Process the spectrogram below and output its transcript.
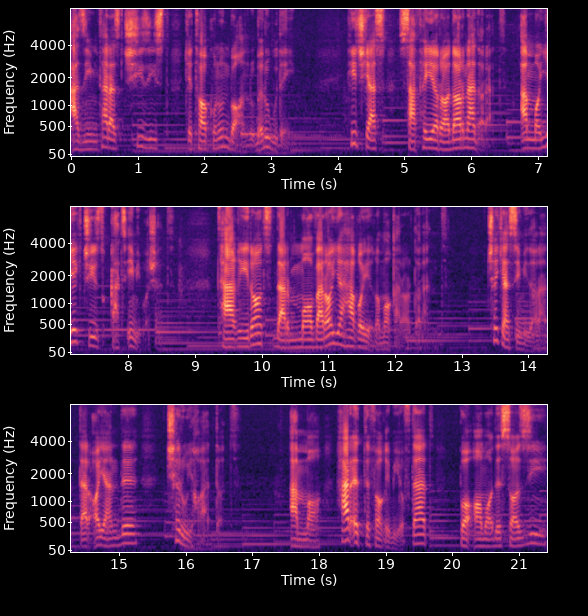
عظیمتر از چیزی است که تاکنون با آن روبرو بوده ایم. هیچ کس صفحه رادار ندارد اما یک چیز قطعی می باشد تغییرات در ماورای حقایق ما قرار دارند. چه کسی می داند در آینده چه روی خواهد داد؟ اما هر اتفاقی بیفتد با آماده سازی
